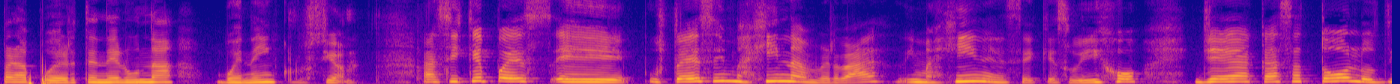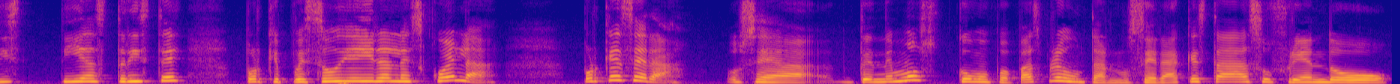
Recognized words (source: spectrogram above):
para poder tener una buena inclusión. Así que pues eh, ustedes se imaginan, ¿verdad? Imagínense que su hijo llega a casa todos los días triste porque pues odia ir a la escuela. ¿Por qué será? O sea, tenemos como papás preguntarnos, ¿será que está sufriendo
